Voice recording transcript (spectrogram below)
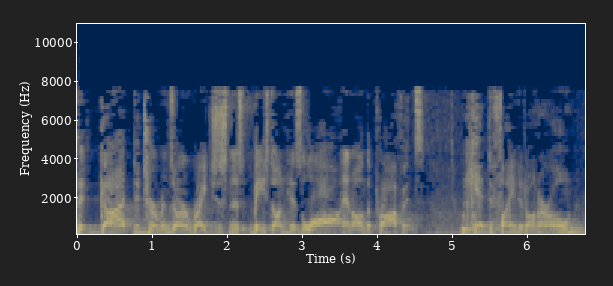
That God determines our righteousness based on His law and on the prophets. We can't define it on our own.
